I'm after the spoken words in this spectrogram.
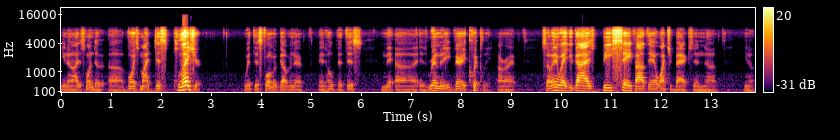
you know, I just wanted to uh, voice my displeasure with this former governor and hope that this uh, is remedied very quickly, all right? So anyway, you guys be safe out there watch your backs and, uh, you know,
